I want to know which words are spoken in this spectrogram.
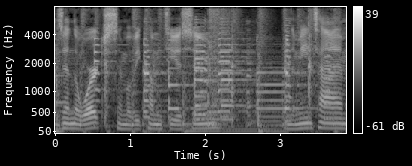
is in the works and will be coming to you soon. In the meantime,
